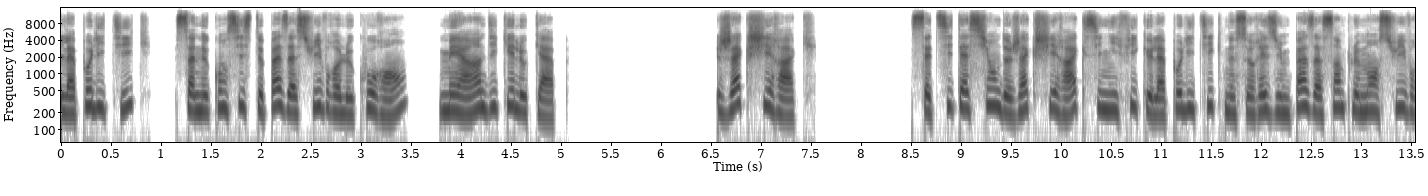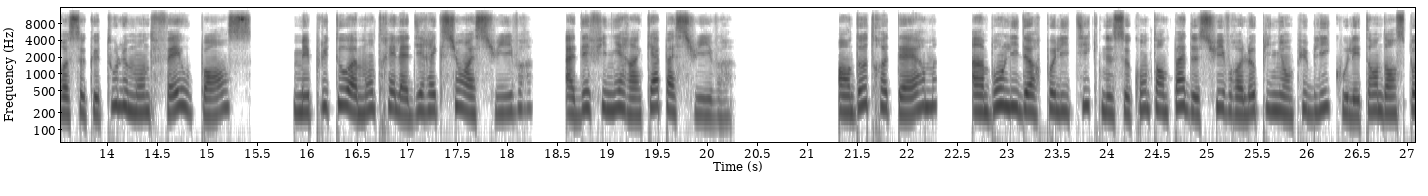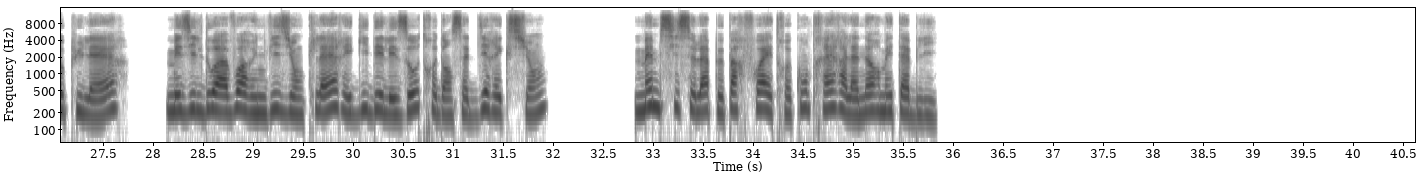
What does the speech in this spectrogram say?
La politique, ça ne consiste pas à suivre le courant, mais à indiquer le cap. Jacques Chirac Cette citation de Jacques Chirac signifie que la politique ne se résume pas à simplement suivre ce que tout le monde fait ou pense, mais plutôt à montrer la direction à suivre, à définir un cap à suivre. En d'autres termes, un bon leader politique ne se contente pas de suivre l'opinion publique ou les tendances populaires, mais il doit avoir une vision claire et guider les autres dans cette direction, même si cela peut parfois être contraire à la norme établie.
